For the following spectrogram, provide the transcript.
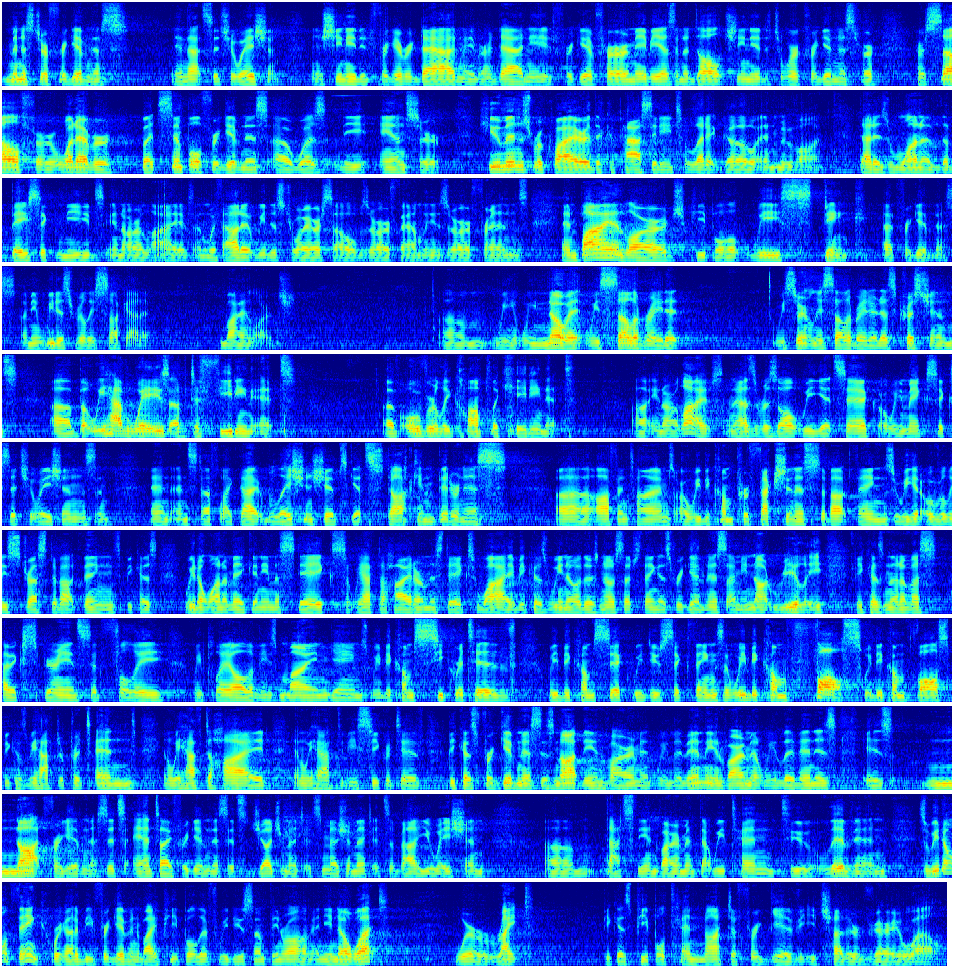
minister forgiveness in that situation. And she needed to forgive her dad, maybe her dad needed to forgive her, maybe as an adult she needed to work forgiveness for herself or whatever, but simple forgiveness uh, was the answer. Humans require the capacity to let it go and move on. That is one of the basic needs in our lives. And without it, we destroy ourselves or our families or our friends. And by and large, people, we stink at forgiveness. I mean, we just really suck at it, by and large. Um, we, we know it, we celebrate it. We certainly celebrate it as Christians, uh, but we have ways of defeating it, of overly complicating it uh, in our lives. And as a result, we get sick or we make sick situations and, and, and stuff like that. Relationships get stuck in bitterness uh, oftentimes, or we become perfectionists about things, or we get overly stressed about things because we don't want to make any mistakes. We have to hide our mistakes. Why? Because we know there's no such thing as forgiveness. I mean, not really, because none of us have experienced it fully. We play all of these mind games. We become secretive we become sick, we do sick things, and we become false. We become false because we have to pretend and we have to hide and we have to be secretive because forgiveness is not the environment we live in. The environment we live in is, is not forgiveness, it's anti forgiveness, it's judgment, it's measurement, it's evaluation. Um, that's the environment that we tend to live in. So we don't think we're going to be forgiven by people if we do something wrong. And you know what? We're right because people tend not to forgive each other very well.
